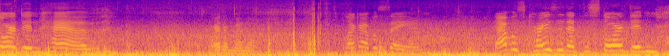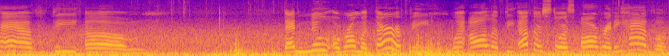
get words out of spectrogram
Store didn't have. Wait a minute. Like I was saying, that was crazy that the store didn't have the um that new aromatherapy when all of the other stores already have them.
